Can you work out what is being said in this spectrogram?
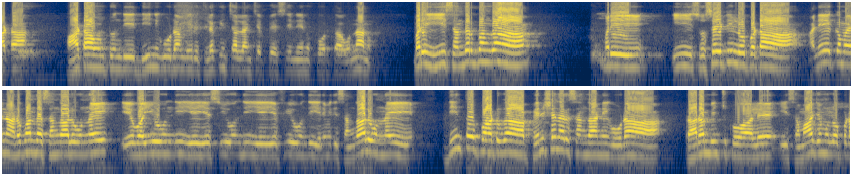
ఆట పాట ఉంటుంది. దీన్ని కూడా మీరు తిలకించాలని చెప్పేసి నేను కోరుతా ఉన్నాను. మరి ఈ సందర్భంగా మరి ఈ సొసైటీ లోపట అనేకమైన అనుబంధ సంఘాలు ఉన్నాయి. ఏ వైయు ఉంది ఏ ఎస్యు ఉంది ఏ ఎఫ్యు ఉంది ఎనిమిది సంఘాలు ఉన్నాయి. దీంతో పాటుగా పెన్షనర్ సంఘాన్ని కూడా ప్రారంభించుకోవాలి. ఈ సమాజం లోపల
